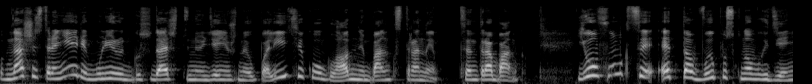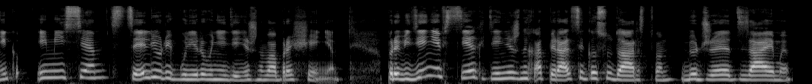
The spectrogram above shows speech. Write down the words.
В нашей стране регулирует государственную денежную политику главный банк страны – Центробанк. Его функции – это выпуск новых денег, эмиссия с целью регулирования денежного обращения, проведение всех денежных операций государства, бюджет, займы,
